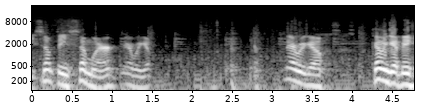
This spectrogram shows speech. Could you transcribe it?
Be something somewhere. There we go. There we go. Come and get me.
